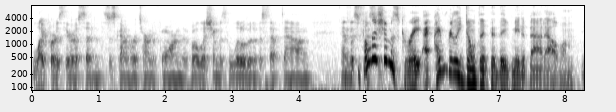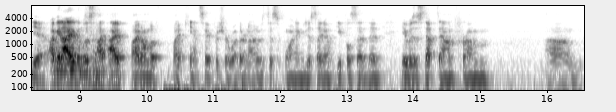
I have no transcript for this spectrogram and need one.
like Protest Heroes said that this is kind of a return to form. That Volition was a little bit of a step down, and this this- Volition was great. I, I really don't think that they've made a bad album. Yeah, I mean, I haven't listened. I, I, I don't know. If, I can't say for sure whether or not it was disappointing. Just I know people said that it was a step down from, um,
